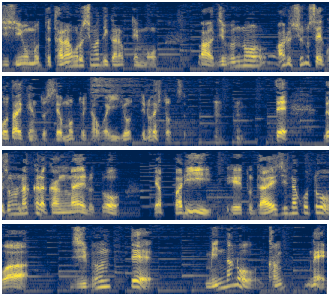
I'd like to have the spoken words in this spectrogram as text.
自信を持って棚卸しまでいかなくても、まあ自分のある種の成功体験として持っといた方がいいよっていうのが一つ。うんうんで、で、その中から考えると、やっぱり、えっ、と、大事なことは、自分って、みんなのかん、ね、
